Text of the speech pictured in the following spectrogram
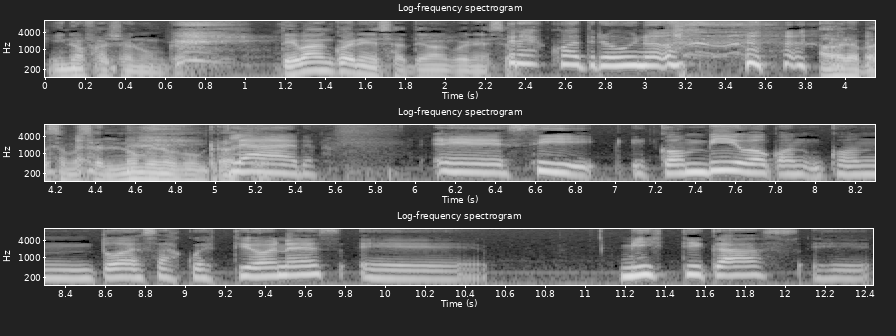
Y no falló nunca. Te banco en esa, te banco en esa. 3, 4, 1. Ahora pasamos el número en un rato. Claro. Eh, sí, convivo con, con todas esas cuestiones eh, místicas. eh,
